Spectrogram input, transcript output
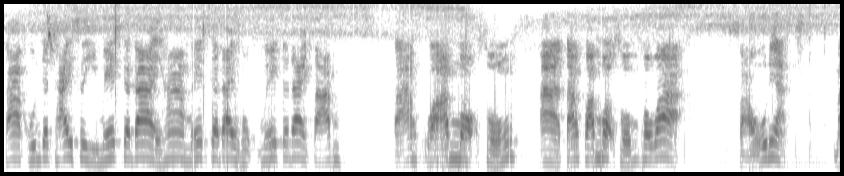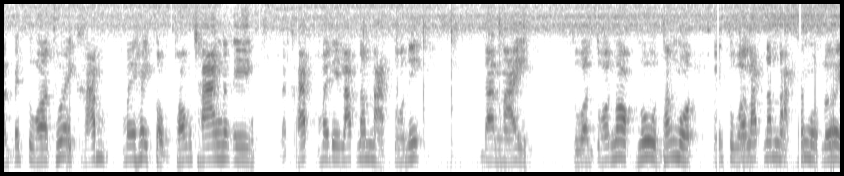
ถ้าคุณจะใช้4เมตรก็ได้5เมตรก็ได้6เมตรก็ได้ตาม ตามความเหมาะสมอ่าตามความเหมาะสม เพราะว่าเสาเนี่ยมันเป็นตัวช่วยค้ำไม่ให้ตกท้องช้างนั่นเองนะครับ ไม่ได้รับน้ำหนักตัวนี้ ด้านในส่วนตัวนอกนู่นทั้งหมด เป็นตัวรับน้ำหนักทั้งหมดเลย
